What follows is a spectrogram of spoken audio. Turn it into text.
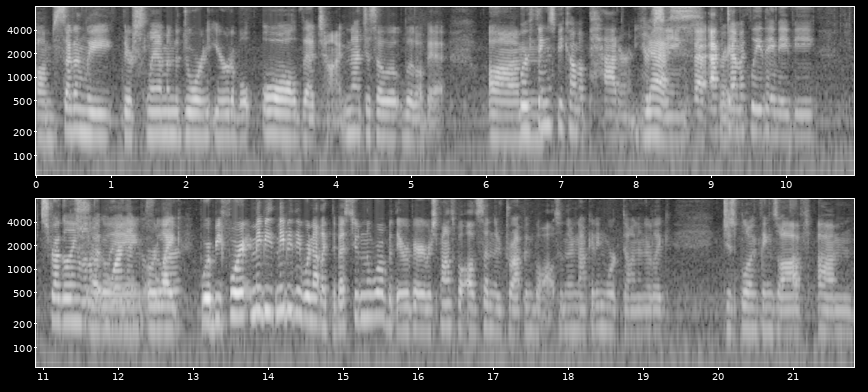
Um, suddenly they're slamming the door and irritable all the time, not just a little bit. Um, Where things become a pattern, you're yes, seeing that academically right. they may be struggling a little struggling, bit more than before. Or like where before maybe maybe they were not like the best student in the world, but they were very responsible. All of a sudden they're dropping balls and they're not getting work done and they're like just blowing things off. Um,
